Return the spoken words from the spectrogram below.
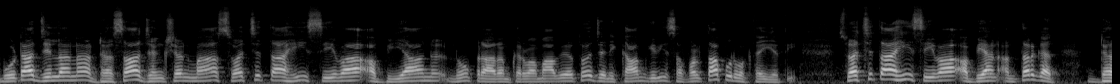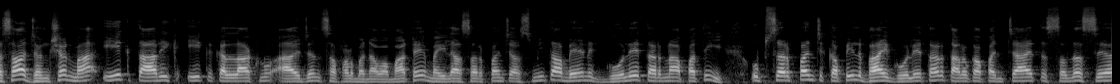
બોટાદ જિલ્લાના ઢસા જંકશનમાં સ્વચ્છતા હી સેવા અભિયાનનો પ્રારંભ કરવામાં આવ્યો હતો, જેની કામગીરી સફળતાપૂર્વક થઈ હતી. સ્વચ્છતા હી સેવા અભિયાન અંતર્ગત ઢસા જંકશનમાં એક તારીખ એક કલાકનું આયોજન સફળ બનાવવા માટે મહિલા સરપંચ અસ્મિતાબેન ગોલેતરના પતિ ઉપસરપંચ કપિલભાઈ ગોલેતર, તાલુકા પંચાયત સદસ્ય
